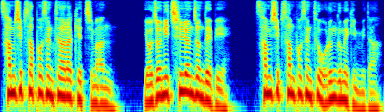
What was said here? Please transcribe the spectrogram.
34% 하락했지만 여전히 7년 전 대비 33% 오른 금액입니다.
